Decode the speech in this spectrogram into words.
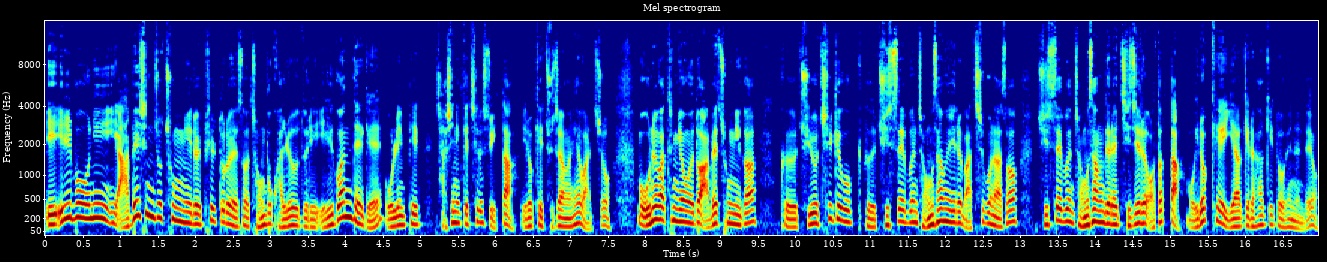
이 일본이 이 아베 신조 총리를 필두로 해서 정부 관료들이 일관되게 올림픽 자신 있게 치를 수 있다 이렇게 주장을 해왔죠. 뭐 오늘 같은 경우에도 아베 총리가 그 주요 7개국 그 G7 정상회의를 마치고 나서 G7 정상들의 지지를 얻었다 뭐 이렇게 이야기를 하기도 했는데요.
